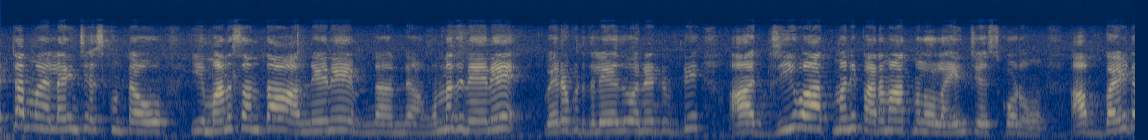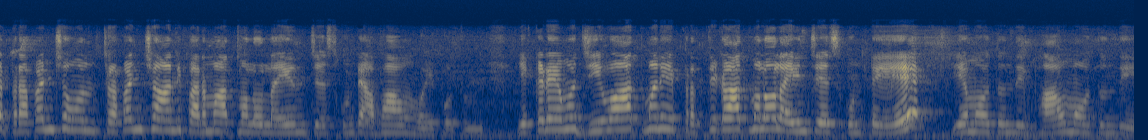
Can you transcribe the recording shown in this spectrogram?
ఎట్లా లయం చేసుకుంటావు? ఈ మనసంతా నేనే ఉన్నది నేనే వేరొకటిది లేదు అనేటువంటి ఆ జీవాత్మని పరమాత్మలో లయం చేసుకోవడం ఆ బయట ప్రపంచం ప్రపంచాన్ని పరమాత్మలో లయం చేసుకుంటే అభావం అయిపోతుంది. ఇక్కడేమో జీవాత్మని ప్రత్యేగాత్మలో లయం చేసుకుంటే ఏమవుతుంది? భావం అవుతుంది.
